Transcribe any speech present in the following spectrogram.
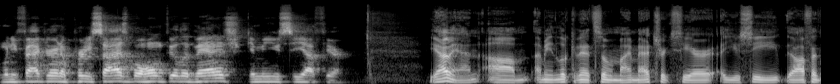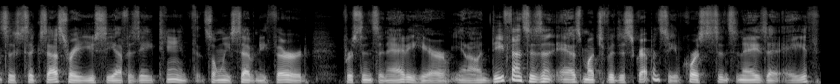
when you factor in a pretty sizable home field advantage, give me UCF here. Yeah, man. Um, I mean, looking at some of my metrics here, you see the offensive success rate UCF is 18th. It's only 73rd for Cincinnati here. You know, and defense isn't as much of a discrepancy. Of course, Cincinnati's at eighth,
